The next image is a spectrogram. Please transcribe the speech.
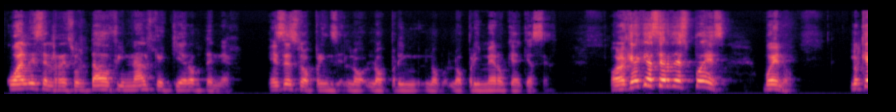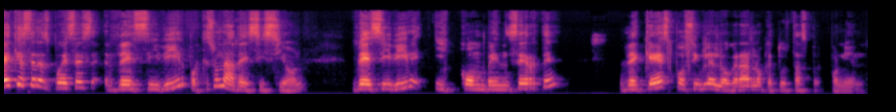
¿cuál es el resultado final que quiero obtener? Ese es lo, lo, lo primero que hay que hacer. Ahora, ¿qué hay que hacer después? Bueno, lo que hay que hacer después es decidir, porque es una decisión, decidir y convencerte de que es posible lograr lo que tú estás poniendo.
